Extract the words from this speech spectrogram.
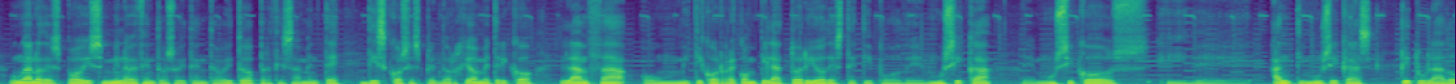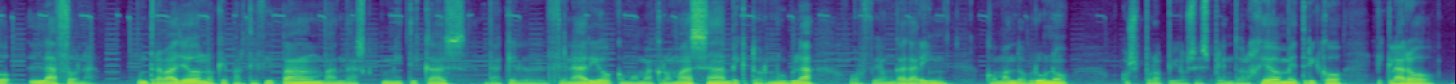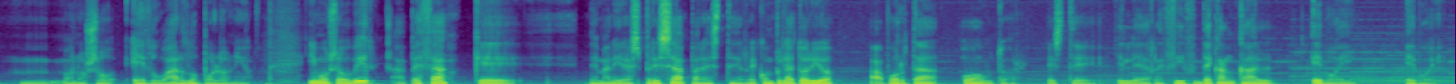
Un ano despois, 1988, precisamente, Discos Esplendor Geométrico lanza un mítico recompilatorio deste tipo de música, de músicos e de antimúsicas titulado La Zona. Un traballo no que participan bandas míticas daquel escenario como Macromasa, Víctor Nubla, Orfeón Gagarín, Comando Bruno, os propios Esplendor Geométrico e, claro, mm, o noso Eduardo Polonio. Imos a ouvir a peza que, de maneira expresa para este recompilatorio, aporta o autor, este LRCIF de Cancal, Evoe, Evoe.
